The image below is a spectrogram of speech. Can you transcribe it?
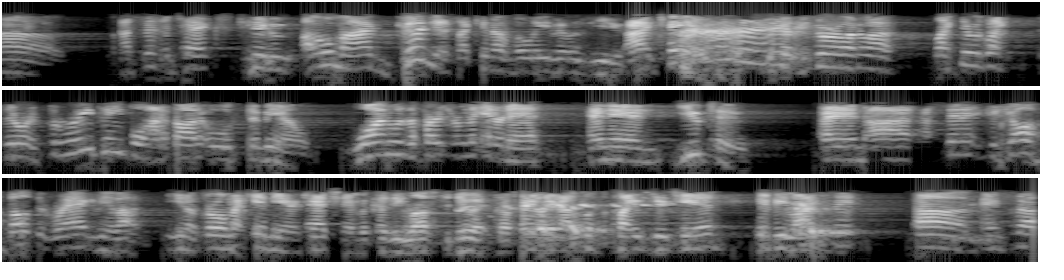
uh, I sent a text to, oh my goodness, I cannot believe it was you. I can't because you were one of my, like there was like, there were three people I thought it was to be on. One was a person from the internet, and then YouTube. And I, I sent it because y'all both have ragged me about, you know, throwing my kid in the air and catching him because he loves to do it. So apparently you're not supposed to play with your kid if he likes it. Um, and so,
